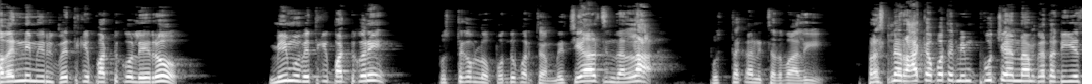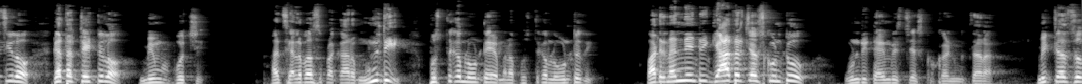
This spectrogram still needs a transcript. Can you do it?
అవన్నీ మీరు వెతికి పట్టుకోలేరో మేము వెతికి పట్టుకొని పుస్తకంలో పొందుపరిచాం. మీరు చేయాల్సిందల్లా పుస్తకాన్ని చదవాలి. ప్రశ్న రాకపోతే మేము పూచి అన్నాం గత డిఎస్సిలో గత టెట్లో. మేము పూచి అది సిలబస్ ప్రకారం ఉండి పుస్తకంలో ఉంటే మన పుస్తకంలో ఉంటుంది. వాటిని అన్నింటినీ గ్యాదర్ చేసుకుంటూ ఉండి టైం వేస్ట్ చేసుకోకండి మిత్రారా మీకు తెలుసు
